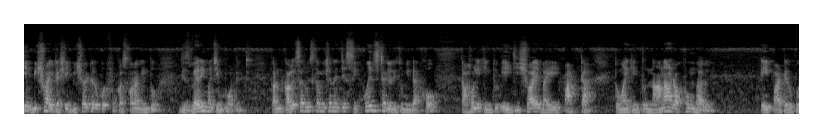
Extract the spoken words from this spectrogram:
যে বিষয়টা, সেই বিষয়টার উপর ফোকাস করা কিন্তু it is very much important কারণ কলেজ সার্ভিস কমিশনের যে সিকোয়েন্সটা যদি তুমি দেখো, তাহলে কিন্তু এই বিষয় বা এই পার্টটা তোমায় কিন্তু নানা রকমভাবে এই পার্টের উপর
